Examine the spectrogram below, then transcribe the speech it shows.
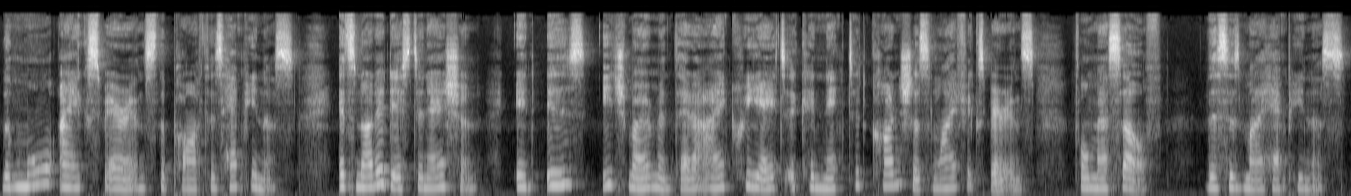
the more I experience the path as happiness. It's not a destination, it is each moment that I create a connected, conscious life experience for myself. This is my happiness.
